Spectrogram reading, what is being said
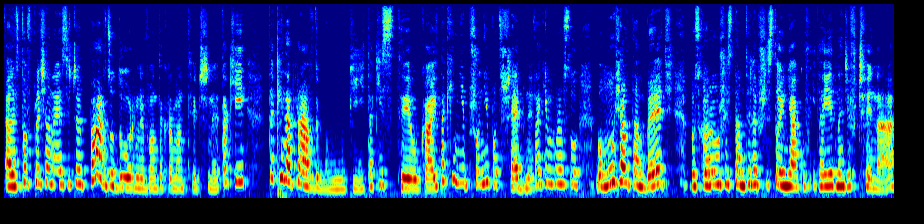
Ale w to wpleciony jest jeszcze bardzo durny wątek romantyczny. Taki, taki naprawdę głupi, taki z tyłka i taki niepotrzebny. Taki po prostu, bo musiał tam być, bo skoro już jest tam tyle przystojniaków i ta jedna dziewczyna,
